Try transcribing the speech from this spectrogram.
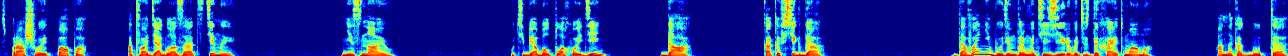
спрашивает папа, отводя глаза от стены. «Не знаю». «У тебя был плохой день?» «Да, как и всегда». «Давай не будем драматизировать», — вздыхает мама. Она как будто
